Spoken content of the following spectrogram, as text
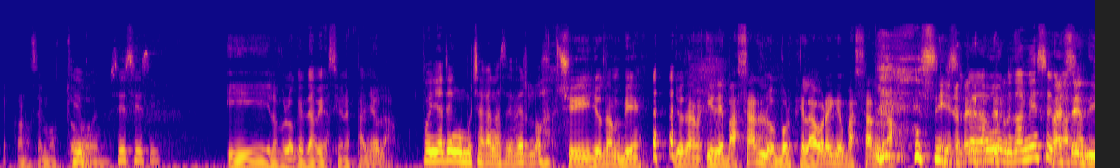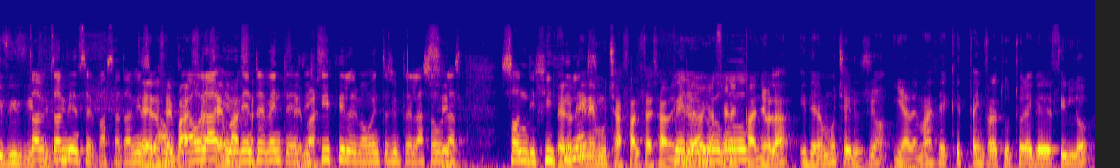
que conocemos todos. Qué bueno, sí, sí, sí. Y los bloques de aviación española. Pues ya tengo muchas ganas de verlo. Sí, yo también. Yo también. Y de pasarlo, porque la hora hay que pasarla. sí, pero bueno, también se va pasa. a ser difícil. también se pasa. También pero se, pasa, ahora, evidentemente, es difícil, el momento siempre de las obras son difíciles. Pero tiene mucha falta esa avenida de aviación española y tenemos mucha ilusión. Y además es que esta infraestructura, hay que decirlo,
